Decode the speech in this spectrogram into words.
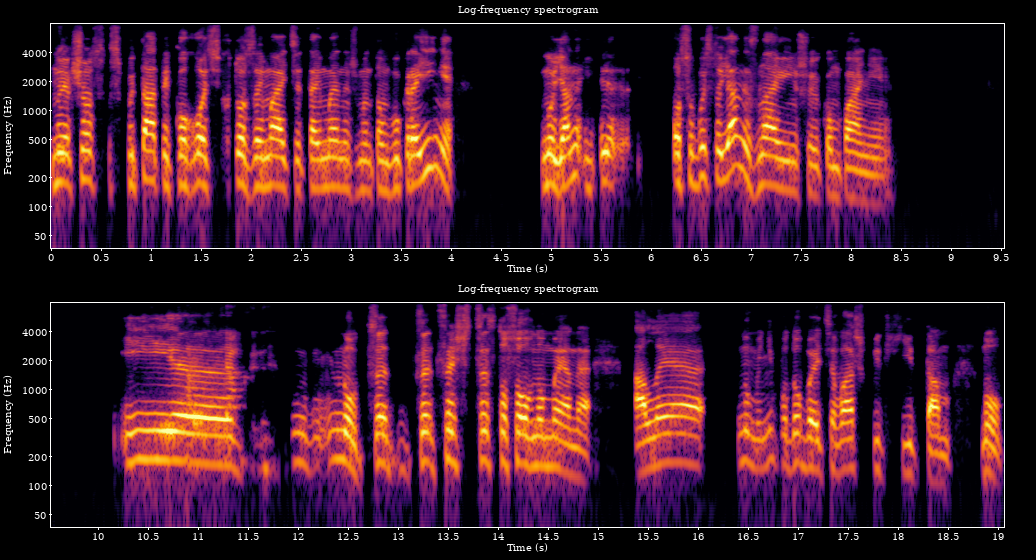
ну, якщо спитати когось, хто займається тайм-менеджментом в Україні, ну, я не е, особисто я не знаю іншої компанії. І е, ну, це, це, це, це стосовно мене. Але ну, мені подобається ваш підхід там. Ну,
